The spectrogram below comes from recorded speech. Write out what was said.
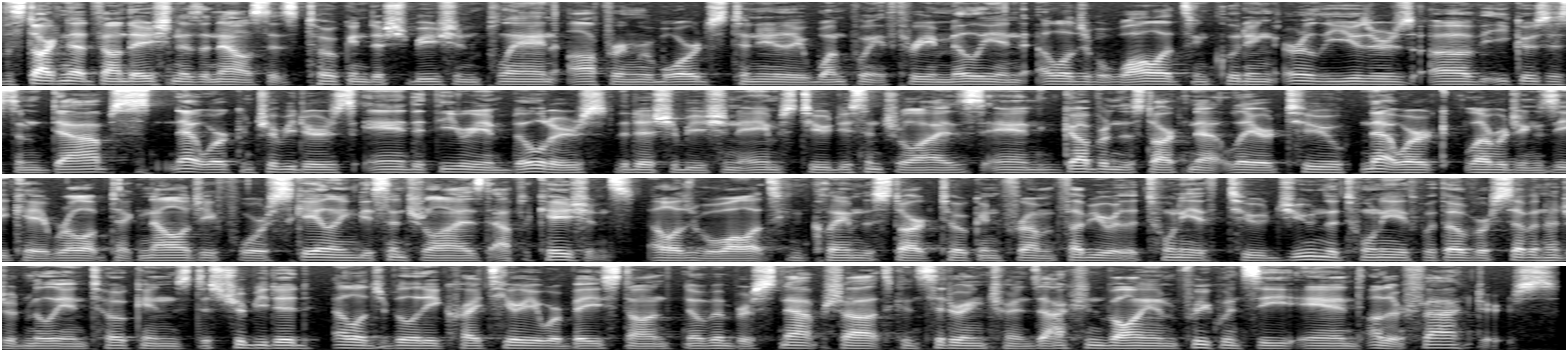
The Starknet Foundation has announced its token distribution plan, offering rewards to nearly 1.3 million eligible wallets, including early users of ecosystem dApps, network contributors, and Ethereum builders. The distribution aims to decentralize and govern the Starknet Layer 2 network, leveraging ZK rollup technology for scaling decentralized applications. Eligible wallets can claim the Stark token from February the 20th to June the 20th, with over 700 million tokens distributed. Eligibility criteria were based on November snapshots, considering transaction volume, frequency, and other factors.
